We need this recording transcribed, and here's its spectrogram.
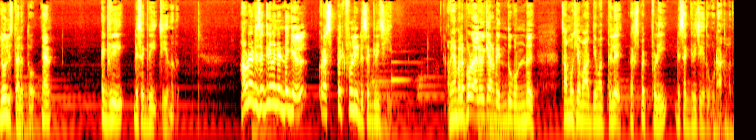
ജോലി സ്ഥലത്തോ ഞാൻ അഗ്രി ഡിസഗ്രി ചെയ്യുന്നത്. അവിടെ ഡിസഗ്രിമെന്റ് ഉണ്ടെങ്കിൽ റെസ്പെക്ട്ഫുള്ളി ഡിസഗ്രി ചെയ്യും. അപ്പോൾ ഞാൻ പലപ്പോഴും ആലോചിക്കാറുണ്ട് എന്തുകൊണ്ട് സാമൂഹ്യ മാധ്യമത്തിൽ റെസ്പെക്ട്ഫുള്ളി ഡിസഗ്രി ചെയ്തുകൂടാ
